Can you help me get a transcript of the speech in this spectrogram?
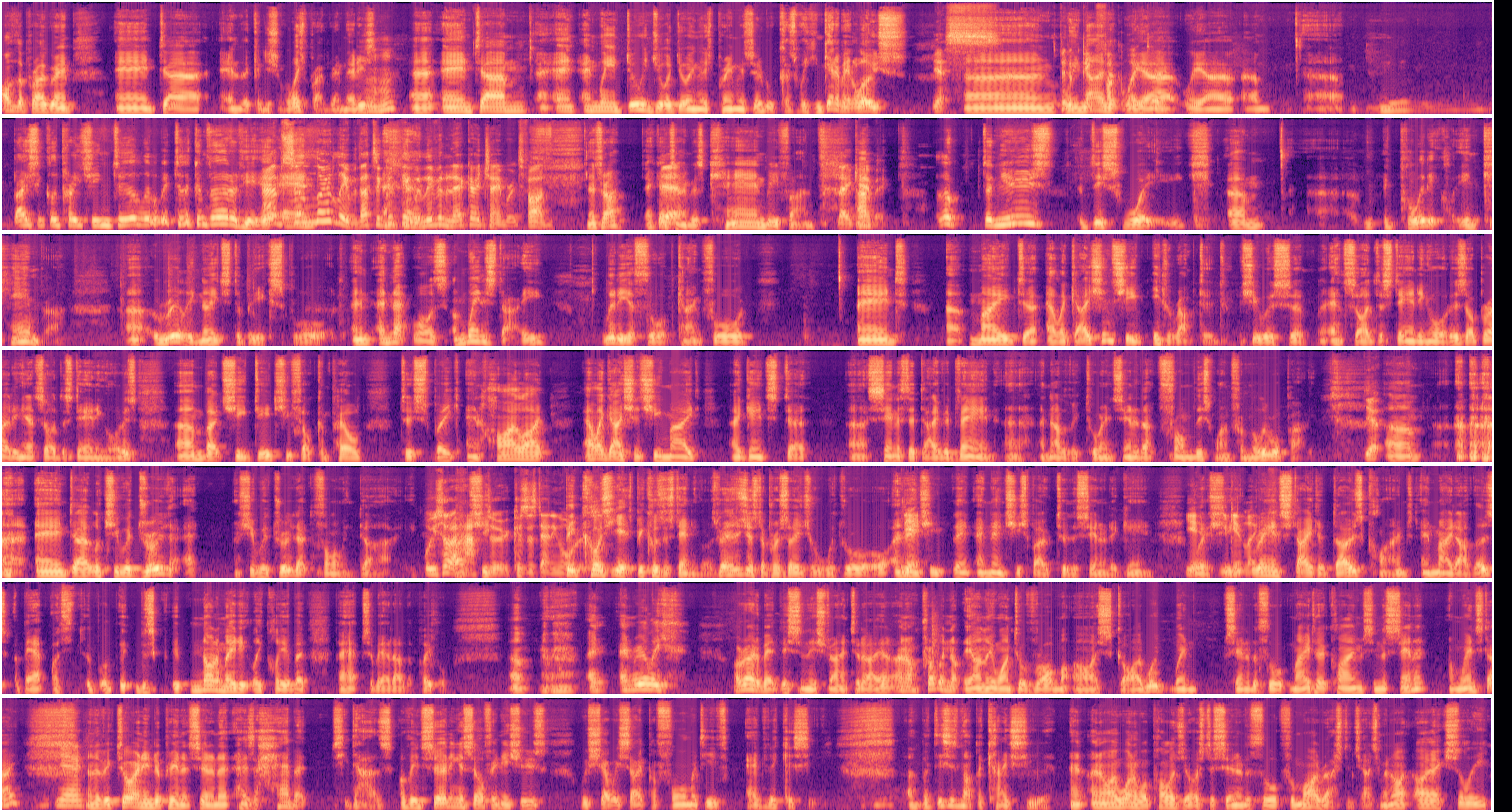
of the program and uh, and the conditional release program that is. Mm-hmm. Uh, and um, and and we do enjoy doing these premium because we can get a bit loose. Yes. Um, we know that we are we are um, uh, basically preaching to a little bit to the converted here. and- Absolutely. But that's a good thing. We live in an echo chamber. It's fun. that's right. Echo Yeah. chambers can be fun. They can Um, be. Look, the news this week, um, uh, politically in Canberra, uh, really needs to be explored, and and that was on Wednesday. Lidia Thorpe came forward and uh, made uh, allegations. She interrupted. She was uh, outside the standing orders, operating outside the standing orders, um, but she did. She felt compelled to speak and highlight allegations she made against uh, uh, Senator David Van, uh, another Victorian senator from this one, from the Liberal Party. Yep. Um, and uh, look, she withdrew that. She withdrew that the following day. Well, you sort of but have she- to because of standing orders. Because yes, because of standing orders, but it was just a procedural withdrawal, and Yeah. then she then and then she spoke to the Senate again, Yeah, where she reinstated those claims and made others about. It was not immediately clear, but perhaps about other people, um, and and really. I wrote about this in the Australian today, and I'm probably not the only one to have rolled my eyes skyward when Senator Thorpe made her claims in the Senate on Wednesday. yeah. And the Victorian Independent Senator has a habit, she does, of inserting herself in issues with, shall we say, performative advocacy. Uh, but this is not the case here. And, and I want to apologise to Senator Thorpe for my rush to judgment. I, I actually,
